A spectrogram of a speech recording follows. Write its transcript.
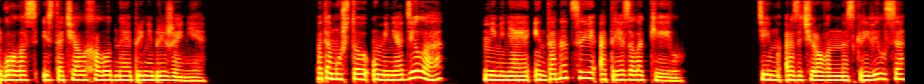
Голос источал холодное пренебрежение. «Потому что у меня дела», — не меняя интонации, отрезала Кейл. Тим разочарованно скривился,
